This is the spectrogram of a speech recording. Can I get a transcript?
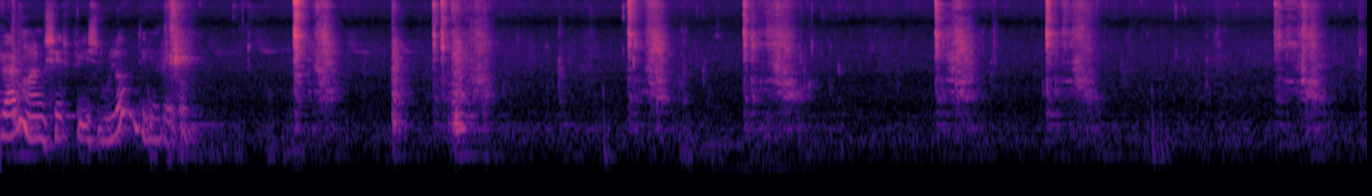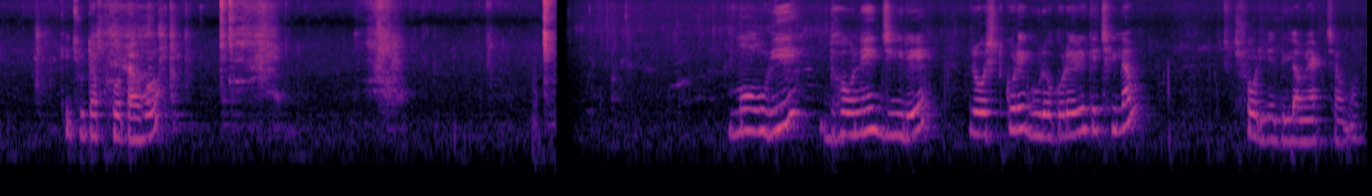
এবার মাংসের পিসগুলো দিয়ে দেবো। কিছুটা ফোটাবো। মৌরি, ধনে জিরে, রোস্ট করে গুঁড়ো করে রেখেছিলাম। ছড়িয়ে দিলাম এক চামচ।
